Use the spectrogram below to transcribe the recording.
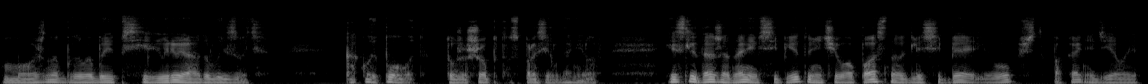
Можно было бы и психбригаду вызвать. Какой повод? Тоже шепотом спросил Данилов. Если даже она не в себе, то ничего опасного для себя или общества пока не делает.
